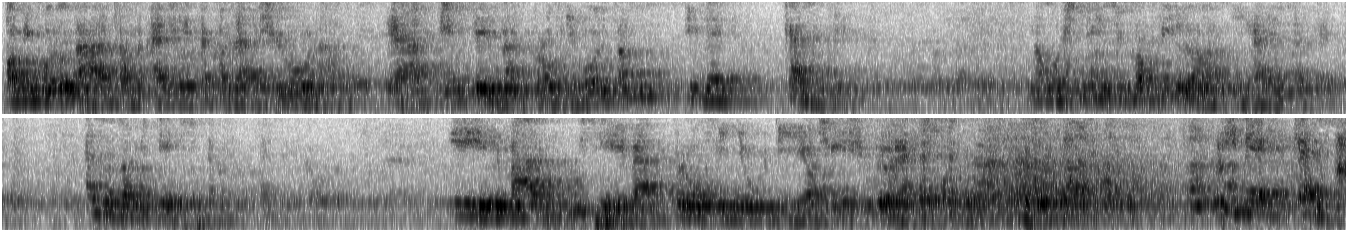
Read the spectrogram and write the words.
amikor odaálltam elétek az első órán. Tehát én tényleg profi voltam, ti meg kezdők. Na most nézzük a pillanatnyi helyzetet. Ez az, amit észrevettem. Én már 20 éve profi nyugdíjas és öreg vagyok. Ti meg kezdők.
